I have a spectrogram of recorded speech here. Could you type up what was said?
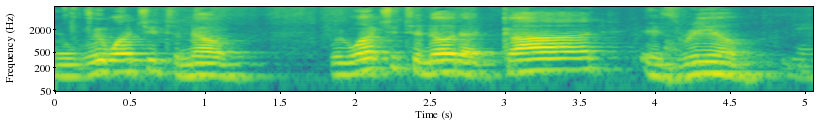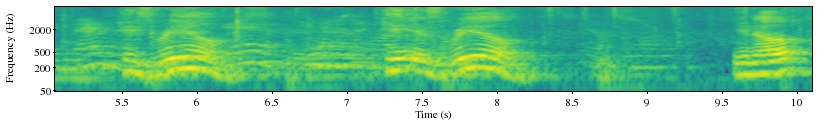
And we want you to know. We want you to know that God is real. Amen. He's real. He is real. You know,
